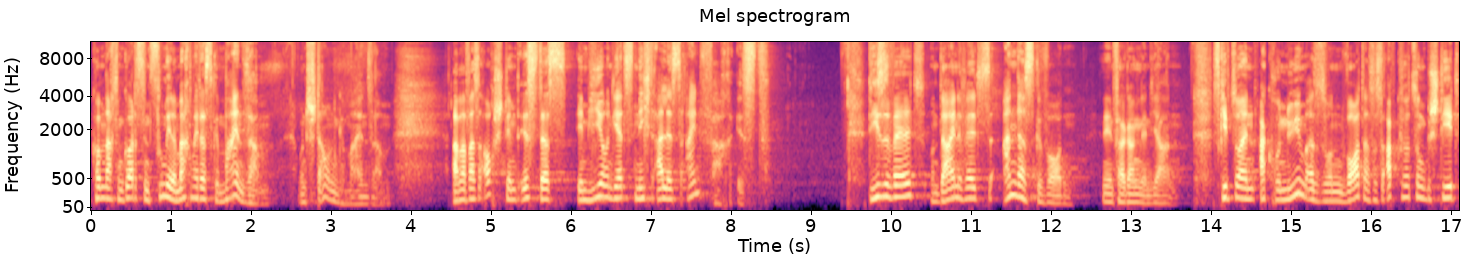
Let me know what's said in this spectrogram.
komm nach dem Gottesdienst zu mir, dann machen wir das gemeinsam und staunen gemeinsam. Aber was auch stimmt, ist, dass im Hier und Jetzt nicht alles einfach ist. Diese Welt und deine Welt ist anders geworden in den vergangenen Jahren. Es gibt so ein Akronym, also so ein Wort, das aus Abkürzungen besteht,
